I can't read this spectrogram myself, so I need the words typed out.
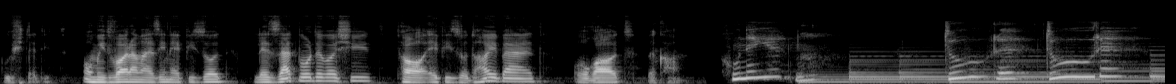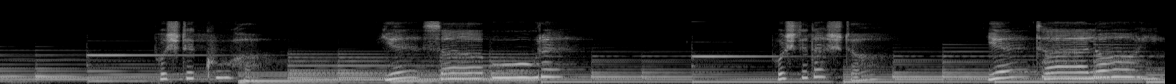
گوش دادید. امیدوارم از این اپیزود لذت برده باشید تا اپیزودهای بعد. اوقات بکام. خونه ما دوره پشت کوها یه صبوره. پشت دشتا یه تلایی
